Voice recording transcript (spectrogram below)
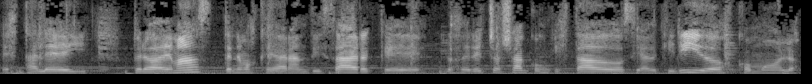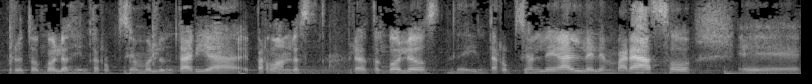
esta ley. Pero además tenemos que garantizar que los derechos ya conquistados y adquiridos, como los protocolos de interrupción voluntaria, perdón, los protocolos de interrupción legal del embarazo, eh,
